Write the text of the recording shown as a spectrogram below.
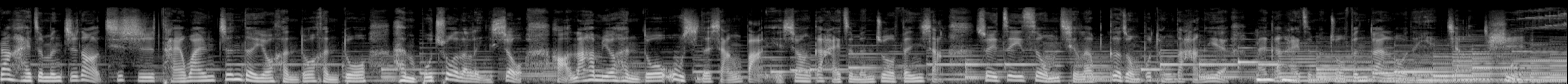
让孩子们知道，其实台湾真的有很多很多很不错的领袖。好，那他们有很多务实的想法，也希望跟孩子们做分享。所以这一次我们请了各种不同的行业来跟孩子们做分段落的演讲。是。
